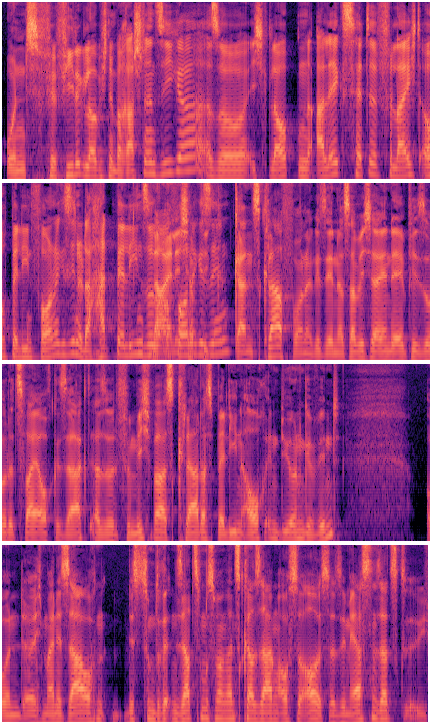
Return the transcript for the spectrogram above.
Und für viele, glaube ich, einen überraschenden Sieger. Also ich glaube, ein Alex hätte vielleicht auch Berlin vorne gesehen oder hat Berlin sogar Nein, vorne ich gesehen? die ganz klar vorne gesehen. Das habe ich ja in der Episode 2 auch gesagt. Also für mich war es klar, dass Berlin auch in Düren gewinnt. Und äh, ich meine, es sah auch bis zum dritten Satz, muss man ganz klar sagen, auch so aus. Also im ersten Satz, ich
